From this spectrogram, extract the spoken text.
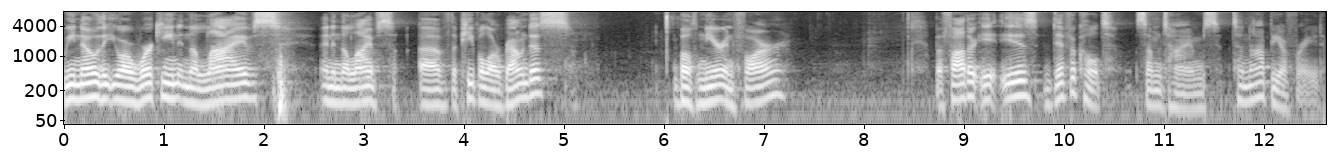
We know that you are working in the lives and in the lives of the people around us, both near and far. But Father, it is difficult sometimes to not be afraid.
